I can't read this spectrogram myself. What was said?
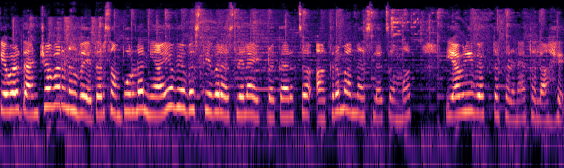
केवळ त्यांच्यावर नव्हे तर संपूर्ण न्याय व्यवस्थेवर असलेला एक प्रकारचं आक्रमण असल्याचं मत यावेळी व्यक्त करण्यात आलं आहे.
